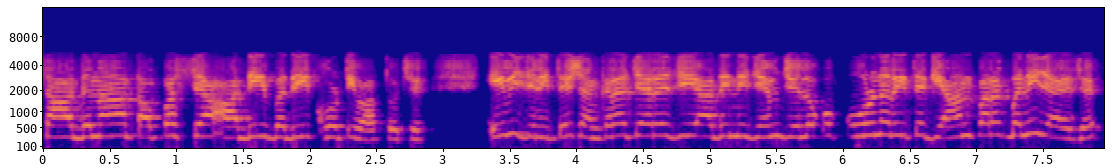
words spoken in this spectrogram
સાધના, તપસ્યા આદિ બધી ખોટી વાતો છે. એવી જ રીતે શંકરાચાર્યજી આદિની જેમ જે લોકો પૂર્ણ રીતે જ્ઞાન પરક બની જાય છે,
